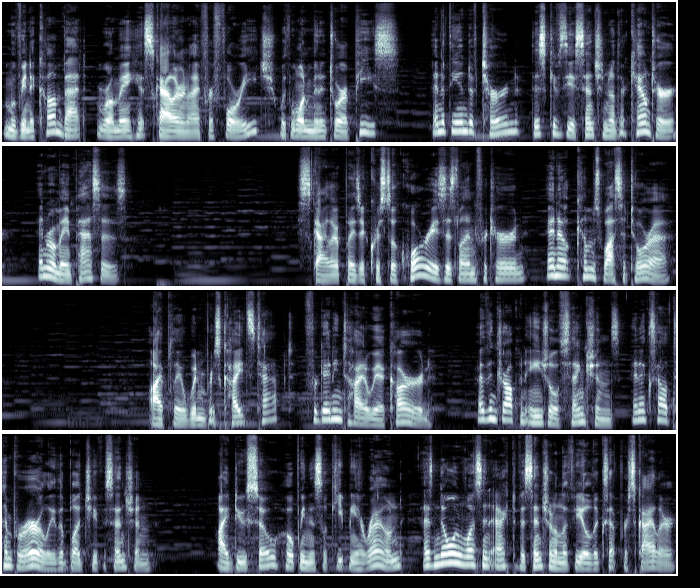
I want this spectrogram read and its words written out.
Moving to combat, Romain hits Skylar and I for 4 each, with 1 Minotaur apiece, and at the end of turn, this gives the Ascension another counter, and Romain passes. Skylar plays a Crystal Quarry as his land for turn, and out comes Wasitora. I play a Windbrisk Heights tapped, forgetting to hide away a card. I then drop an Angel of Sanctions and exile temporarily the Bloodchief Ascension. I do so, hoping this will keep me around, as no one wants an active Ascension on the field except for Skylar.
